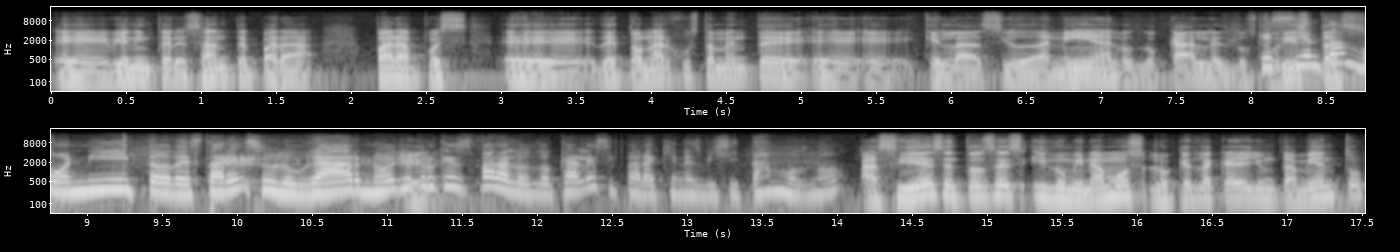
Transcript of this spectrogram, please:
eh, bien interesante para para pues eh, detonar justamente eh, eh, que la ciudadanía, los locales, los que turistas. Que sientan bonito de estar en su lugar, ¿no? Yo creo que es para los locales y para quienes visitamos, ¿no? Así es, entonces iluminamos lo que es la calle Ayuntamiento,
